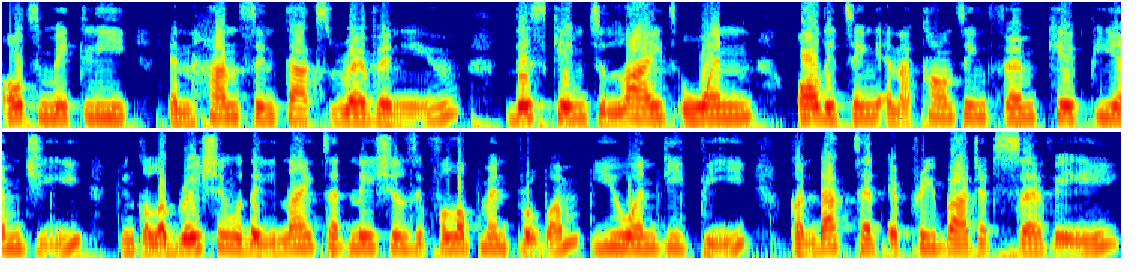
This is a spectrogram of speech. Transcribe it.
ultimately enhancing tax revenue. This came to light when auditing and accounting firm KPMG, in collaboration with the United Nations Development Programme UNDP, conducted a pre budget survey.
